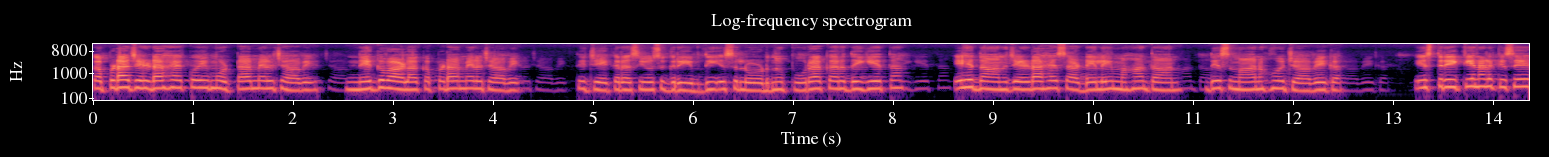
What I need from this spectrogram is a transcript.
ਕਪੜਾ ਜਿਹੜਾ ਹੈ ਕੋਈ ਮੋਟਾ ਮਿਲ ਜਾਵੇ। ਨਿੱਘ ਵਾਲਾ ਕਪੜਾ ਮਿਲ ਜਾਵੇ ਤੇ ਜੇਕਰ ਅਸੀਂ ਉਸ ਗਰੀਬ ਦੀ ਇਸ ਲੋੜ ਨੂੰ ਪੂਰਾ ਕਰ ਦਈਏ ਤਾਂ ਇਹ ਦਾਨ ਜਿਹੜਾ ਹੈ ਸਾਡੇ ਲਈ ਮਹਾਦਾਨ ਦੇ ਸਮਾਨ ਹੋ ਜਾਵੇਗਾ। ਇਸ ਤਰੀਕੇ ਨਾਲ ਕਿਸੇ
